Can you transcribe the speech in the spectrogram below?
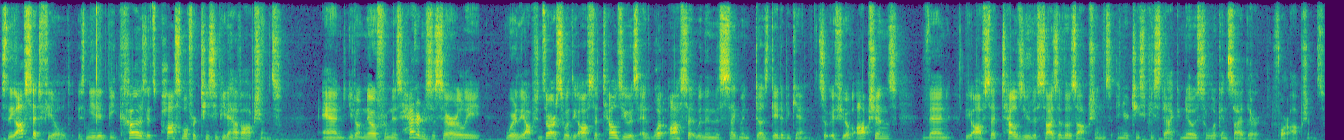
So the offset field is needed because it's possible for TCP to have options. And you don't know from this header necessarily where the options are. So what the offset tells you is at what offset within this segment does data begin. So if you have options, then the offset tells you the size of those options and your TCP stack knows to look inside there for options.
